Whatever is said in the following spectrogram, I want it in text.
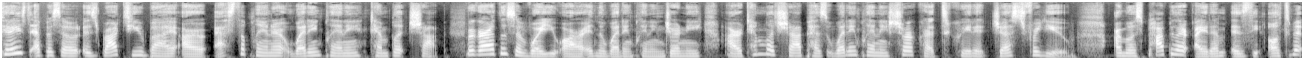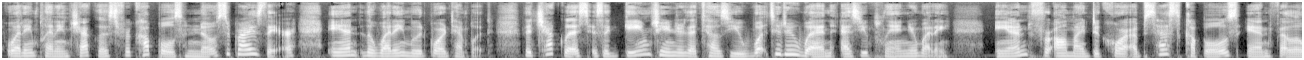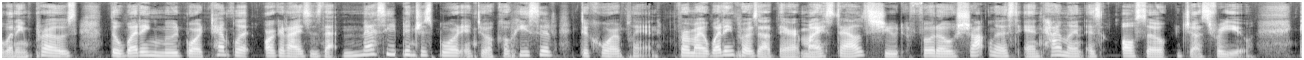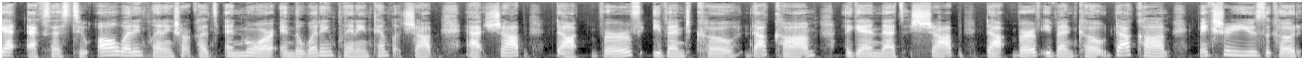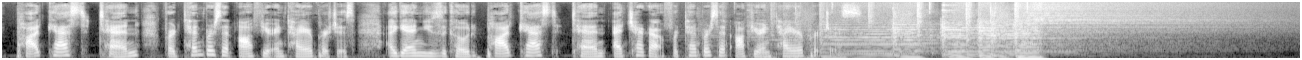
Today's episode is brought to you by our Ask the Planner wedding planning template shop. Regardless of where you are in the wedding planning journey, our template shop has wedding planning shortcuts created just for you. Our most popular item is the ultimate wedding planning checklist for couples, no surprise there, and the wedding mood board template. The checklist is a game changer that tells you what to do when as you plan your wedding. And for all my decor obsessed couples and fellow wedding pros, the wedding mood board template organizes that messy Pinterest board into a cohesive decor plan. For my wedding pros out there, my styled shoot, photo, shot list, and timeline is also just for you. Get access to all wedding planning shortcuts and more in the wedding planning template shop at shop.verveeventco.com. Again, that's shop.verveeventco.com. Make sure you use the code podcast10 for 10% off your entire purchase. Again, use the code podcast10 at checkout for 10% off your entire purchase.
